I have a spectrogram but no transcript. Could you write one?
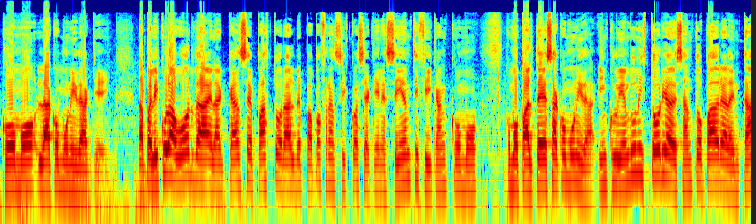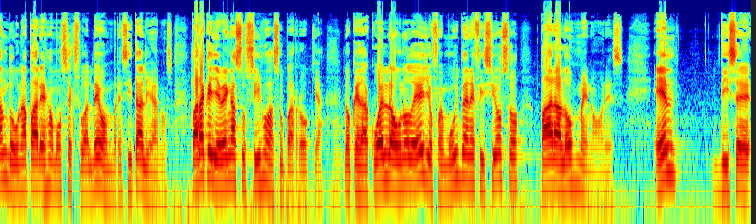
como la comunidad la película aborda el alcance pastoral del Papa Francisco hacia quienes se identifican como, como parte de esa comunidad, incluyendo una historia de Santo Padre alentando a una pareja homosexual de hombres italianos para que lleven a sus hijos a su parroquia, lo que de acuerdo a uno de ellos fue muy beneficioso para los menores. Él dice,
